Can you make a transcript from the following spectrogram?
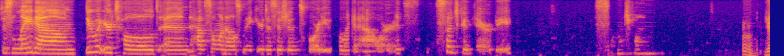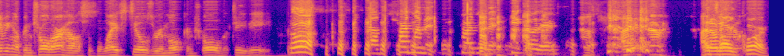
just lay down, do what you're told, and have someone else make your decisions for you for like an hour. It's such good therapy. So much fun. Hmm, Giving up control of our house is the wife steals the remote control of the TV. Ah, Uh, hard limit. Hard limit. Can't go there. I, I, I that's don't even, hardcore.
